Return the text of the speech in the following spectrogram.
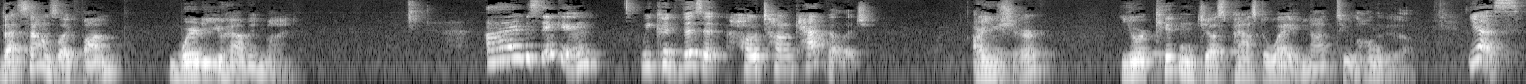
That sounds like fun. Where do you have in mind? I was thinking we could visit Houtong Cat Village. Are you sure? Your kitten just passed away not too long ago. Yes,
